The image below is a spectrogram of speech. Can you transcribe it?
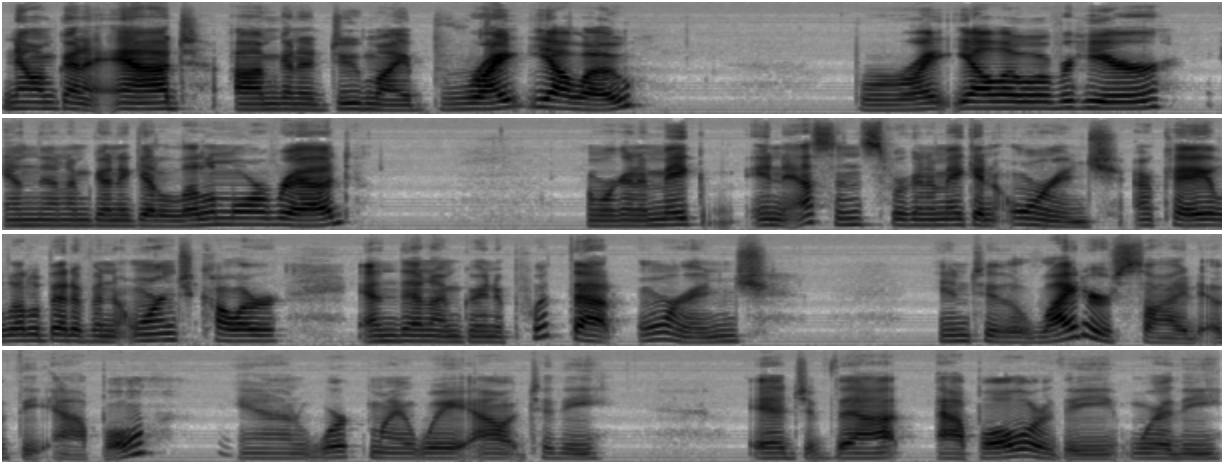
Now I'm going to add, I'm going to do my bright yellow, bright yellow over here, and then I'm going to get a little more red. And we're going to make, in essence, we're going to make an orange, okay, a little bit of an orange color, and then I'm going to put that orange into the lighter side of the apple and work my way out to the edge of that apple or the where the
